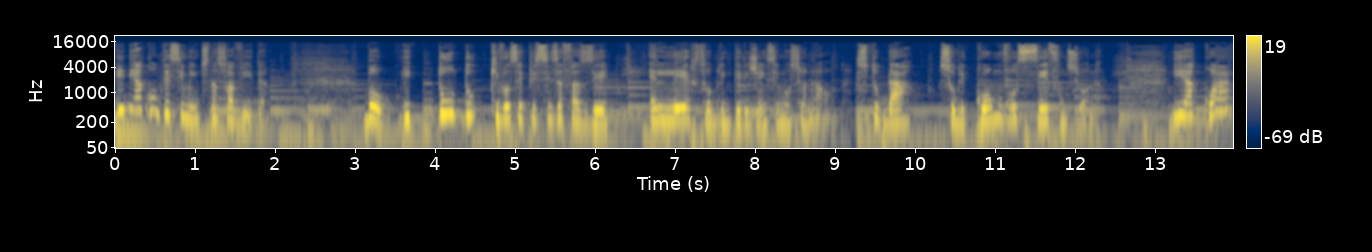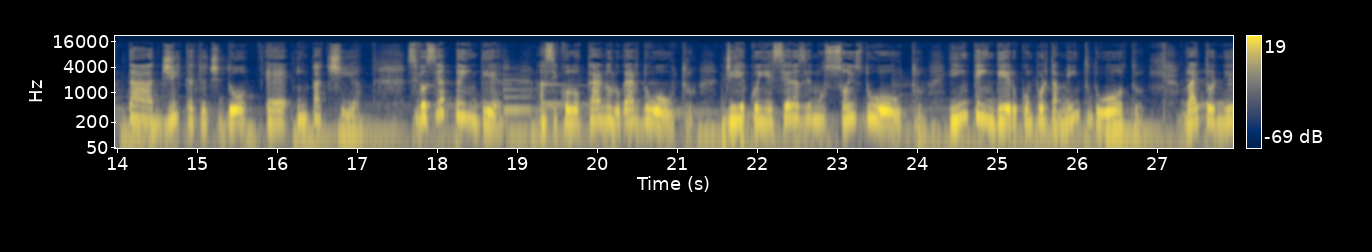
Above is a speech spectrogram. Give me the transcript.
N acontecimentos na sua vida. Bom, e tudo que você precisa fazer é ler sobre inteligência emocional, estudar sobre como você funciona. E a quarta dica que eu te dou é empatia. Se você aprender a se colocar no lugar do outro, de reconhecer as emoções do outro e entender o comportamento do outro, vai torne,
